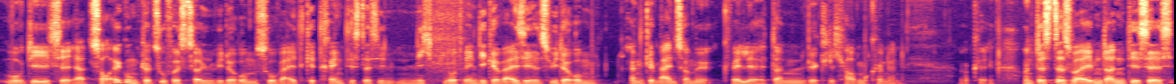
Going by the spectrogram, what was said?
wo diese Erzeugung der Zufallszahlen wiederum so weit getrennt ist, dass sie nicht notwendigerweise jetzt wiederum eine gemeinsame Quelle dann wirklich haben können. Okay. Und das, das war eben dann dieses,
